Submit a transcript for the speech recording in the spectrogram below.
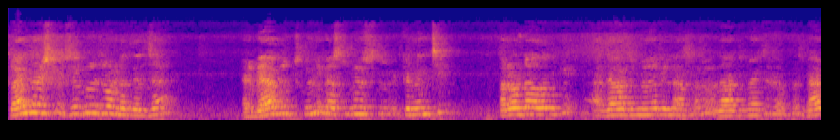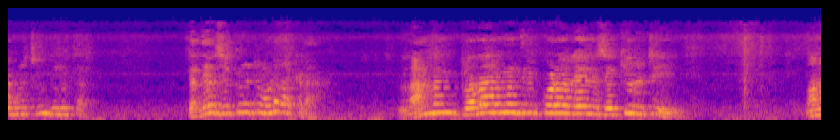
ప్రైమ్ మినిస్టర్ సెక్యూరిటీ ఉండదు తెలుసా? అది బ్యాగ్ ఇచ్చుకుని వెస్ట్ మినిస్టర్ ఇక్కడ నుంచి అరవటావదలకి ఆ జార్జ్ మేయర్ ఇలా అందరూ జార్జ్ మేయర్ తిరుగుతారు. పెద్ద సెక్యూరిటీ ఉండదు అక్కడ. లండన్ ప్రధానమంత్రికి కూడా లేని సెక్యూరిటీ మన.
